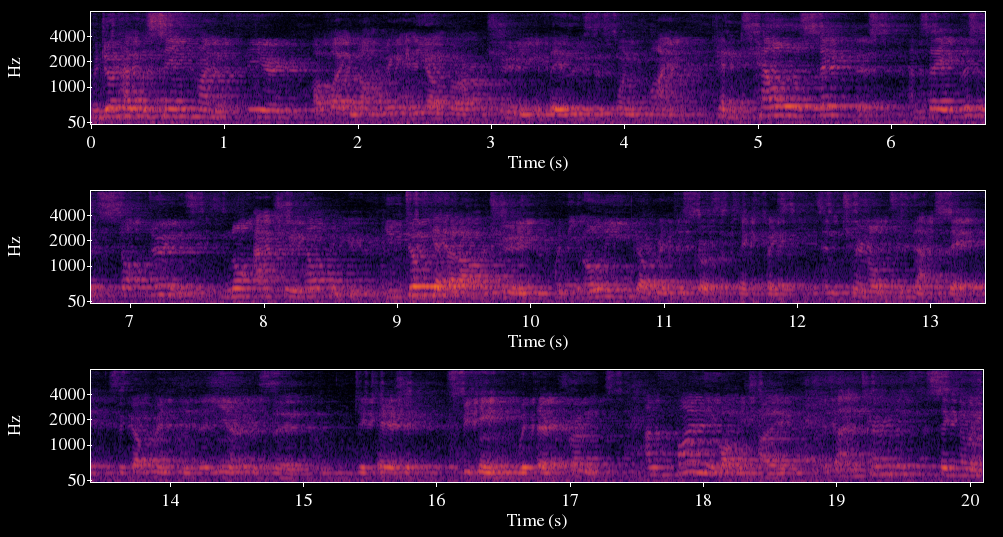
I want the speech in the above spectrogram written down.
who don't have the same kind of fear of like not having any other opportunity if they lose this one client can tell the state this and say, listen, stop doing this. It's not actually helping you. You don't get that opportunity when the only government discourse that takes place is internal to that state. It's the government, you know, it's the dictatorship speaking with their cronies. And finally, what we tell you is that in terms of signaling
